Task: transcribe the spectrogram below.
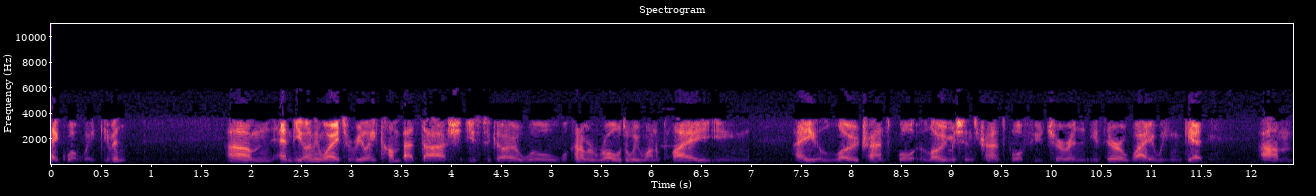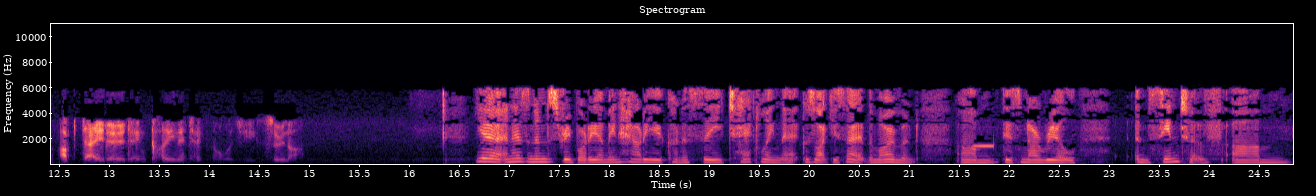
take what we're given. Um, and the only way to really combat that is to go, well, what kind of a role do we want to play in a low transport, low emissions transport future? And is there a way we can get um, updated and cleaner technology sooner? Yeah, and as an industry body, I mean, how do you kind of see tackling that? Because, like you say, at the moment, um, there's no real incentive. Um,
